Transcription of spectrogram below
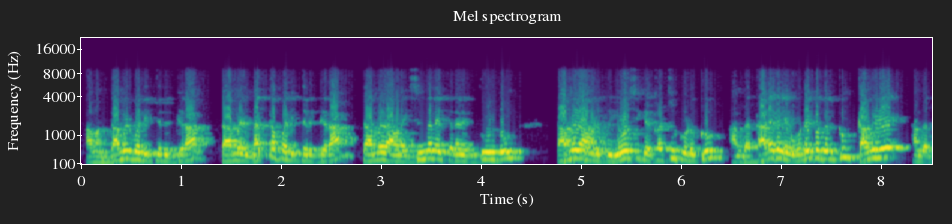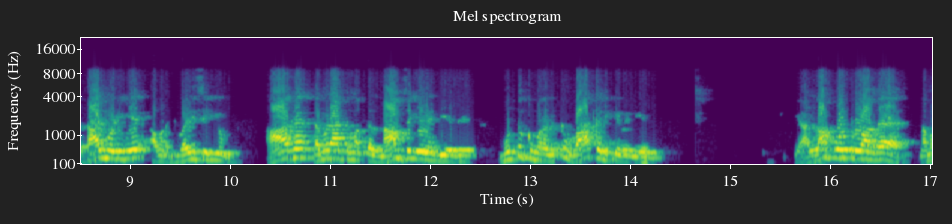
அவன் தமிழ் படித்திருக்கிறான் தமிழ் மெத்த படித்திருக்கிறான் தமிழ் அவனை சிந்தனை திறனை தூண்டும் தமிழ் அவனுக்கு யோசிக்க கற்றுக் கொடுக்கும் அந்த தடைகளை உடைப்பதற்கும் தமிழே அந்த தாய்மொழியே அவனுக்கு வழி செய்யும். ஆக தமிழ்நாட்டு மக்கள் நாம் செய்ய வேண்டியது முத்துக்குமரனுக்கு வாக்களிக்க வேண்டியது. எல்லாம் போட்டுருவாங்க. நம்ம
